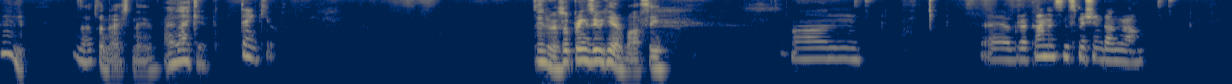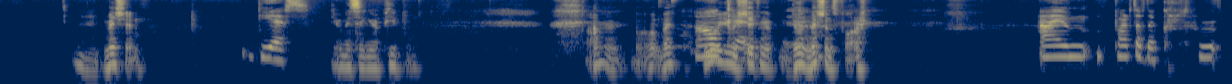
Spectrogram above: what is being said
Hmm. That's a nice name. I like it. Thank you. Anyways, what brings you here, Mossy? Um, uh, reconnaissance mission gone wrong. Mission. Yes. You're missing your people. I'm, what, what, who are you Okay. shaping, doing missions for? I'm part of the cr-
